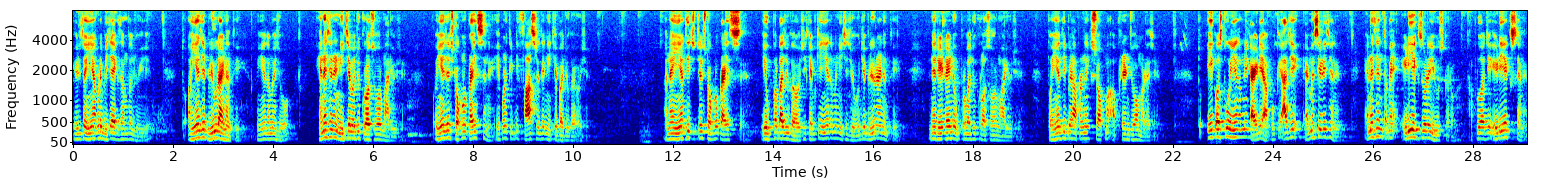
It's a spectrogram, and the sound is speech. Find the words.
એ રીતે અહીંયા આપણે બીજા એક્ઝામ્પલ જોઈએ. તો અહીંયા જે બ્લુ લાઇન હતી અહીંયા તમે જુઓ, એને છે ને નીચે બાજુ ક્રોસઓવર માર્યું છે. અહીંયા જે સ્ટોકનો પ્રાઇસ છે ને, એ પણ કેટલી ફાસ્ટ રીતે નીચે બાજુ ગયો છે. અને અહીંયાથી જ જે સ્ટોકનો પ્રાઇસ છે, એ ઉપર બાજુ ગયો છે. કેમ કે અહીંયા તમે નીચે જુઓ, જે બ્લુ લાઇન હતી, એને રેડ લાઇનને ઉપર બાજુ ક્રોસઓવર માર્યું છે. તો અહીંયાથી પણ આપણને એક સ્ટોકમાં અપટ્રેન્ડ જોવા મળે છે. તો એક વસ્તુ અહીંયા તમને એક આઈડિયા આપું કે આ જે એમએસસીડી છે ને, એને છે ને તમે એડીએક્સ જોડે યુઝ કરો. આપણું આ જે એડીએક્સ છે ને,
